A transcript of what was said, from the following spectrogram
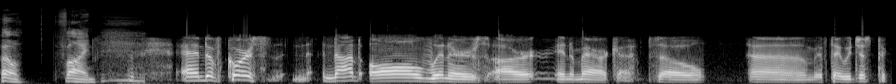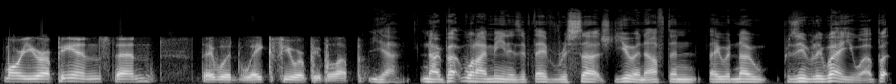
well, fine. And of course, n- not all winners are in America. So um, if they would just pick more Europeans, then they would wake fewer people up. Yeah, no, but what I mean is if they've researched you enough, then they would know presumably where you were. But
